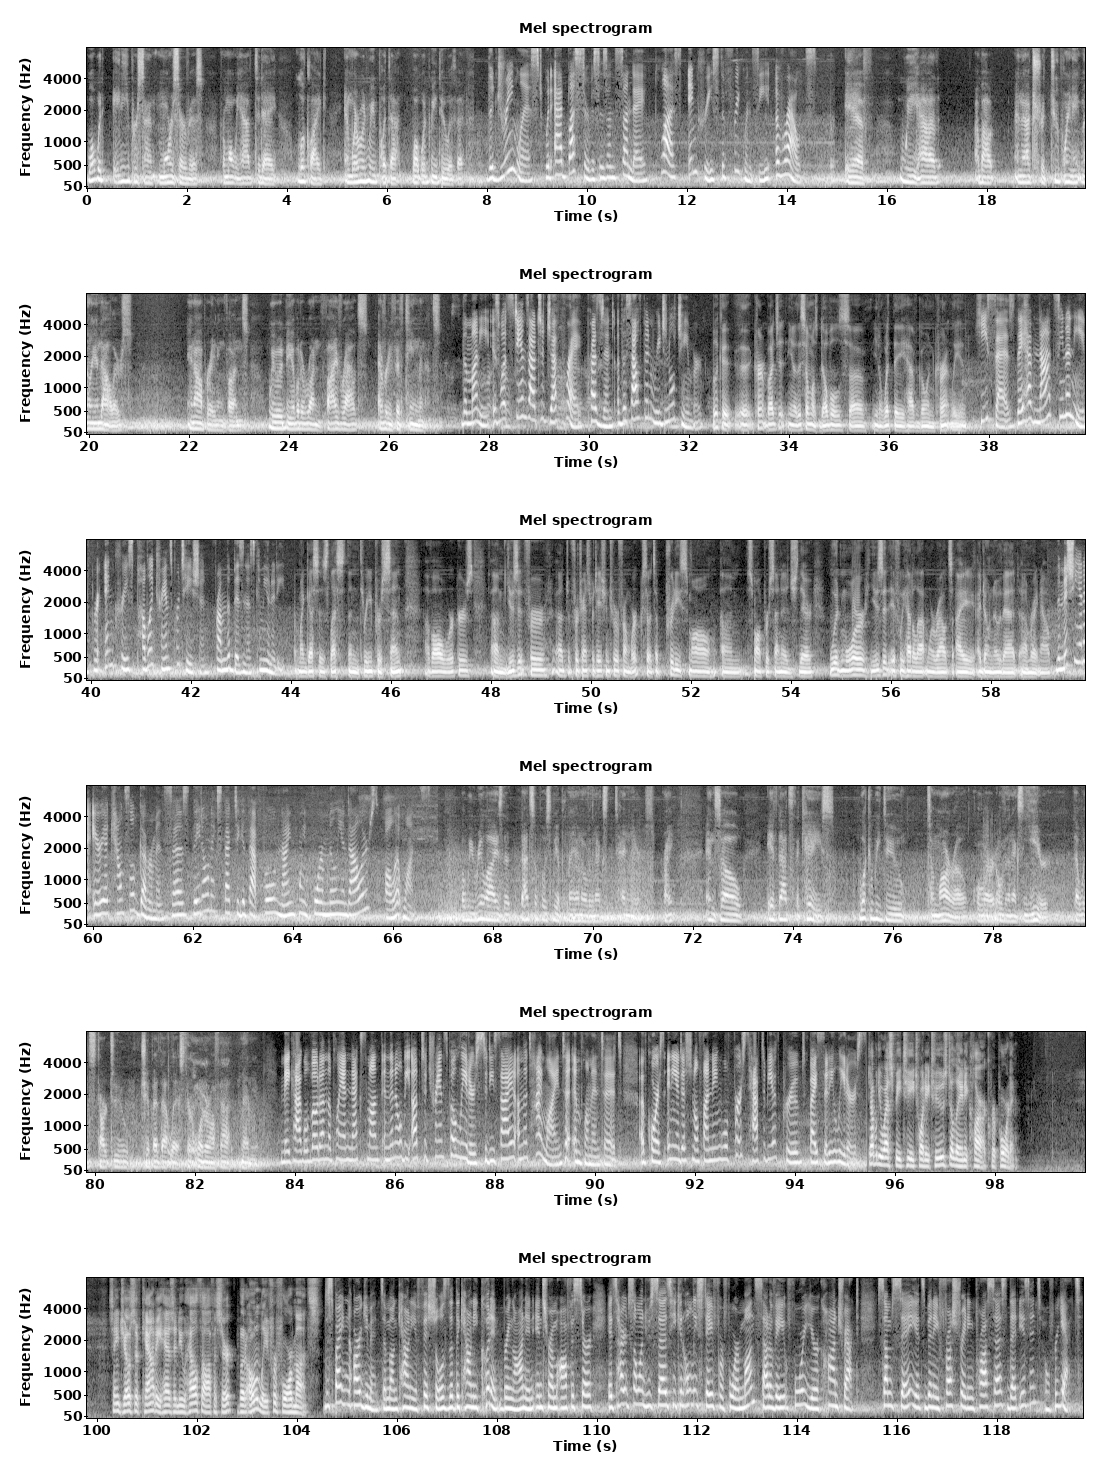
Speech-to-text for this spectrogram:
What would 80% more service from what we have today look like, and where would we put that? What would we do with it? The Dream List would add bus services on Sunday, plus increase the frequency of routes. If we had about an extra $2.8 million in operating funds, we would be able to run five routes every 15 minutes. The money is what stands out to Jeff Ray, president of the South Bend Regional Chamber. Look at uh, current budget. You know, this almost doubles. Uh, you know what they have going currently. And He says they have not seen a need for increased public transportation from the business community. My guess is less than three percent of all workers um, use it for uh, for transportation to or from work. So it's a pretty small um, small percentage there. Would more use it if we had a lot more routes? I, I don't know that um, right now. The Michiana Area Council of Governments says they don't expect to get that full $9.4 million all at once. But we realize that that's supposed to be a plan over the next 10 years, right? And so if that's the case, what could we do tomorrow or over the next year that would start to chip at that list or order off that menu? MACOG will vote on the plan next month, and then it will be up to Transpo leaders to decide on the timeline to implement it. Of course, any additional funding will first have to be approved by city leaders. WSBT 22's Delaney Clark reporting. St. Joseph County has a new health officer, but only for four months. Despite an argument among county officials that the county couldn't bring on an interim officer, it's hired someone who says he can only stay for four months out of a four year contract. Some say it's been a frustrating process that isn't over yet.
